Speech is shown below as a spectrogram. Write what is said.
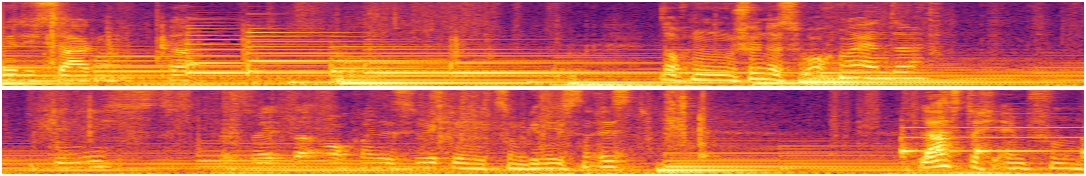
würde ich sagen, ja, noch ein schönes Wochenende. Genießt das Wetter, auch wenn es wirklich nicht zum Genießen ist. Lasst euch impfen.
